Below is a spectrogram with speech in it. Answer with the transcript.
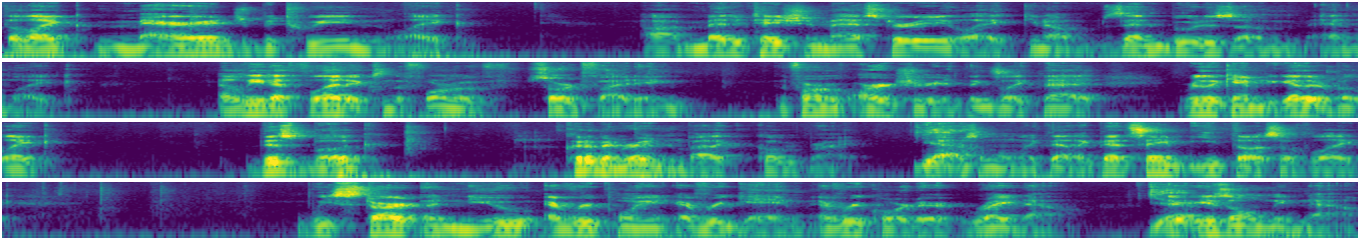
the like marriage between like uh, meditation mastery, like you know Zen Buddhism, and like elite athletics in the form of sword fighting, in the form of archery and things like that, really came together. But like this book could have been written by like Kobe Bryant Yeah, or someone like that. Like that same ethos of like we start anew every point, every game, every quarter, right now. Yeah. There is only now.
